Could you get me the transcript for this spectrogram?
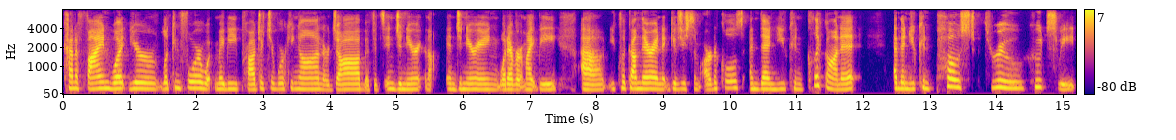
kind of find what you're looking for, what maybe project you're working on or job, if it's engineering, engineering, whatever it might be. Uh, you click on there and it gives you some articles, and then you can click on it, and then you can post through Hootsuite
